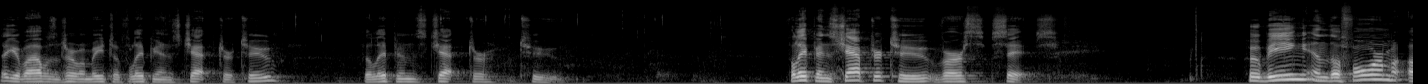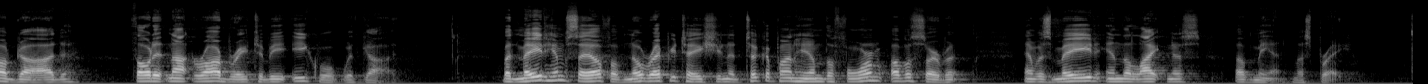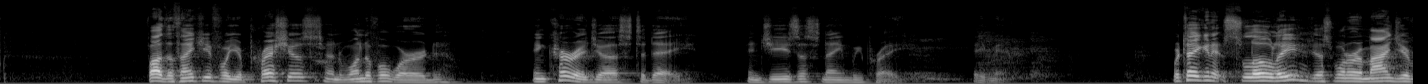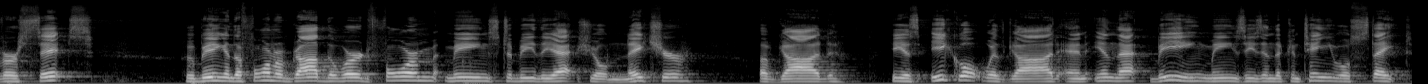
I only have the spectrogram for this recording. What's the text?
Take your Bibles and turn with me to Philippians chapter 2. Philippians chapter 2. Philippians chapter 2, verse 6. Who being in the form of God, thought it not robbery to be equal with God, but made himself of no reputation, and took upon him the form of a servant, and was made in the likeness of men. Let's pray. Father, thank you for your precious and wonderful word. Encourage us today. In Jesus' name we pray. Amen. We're taking it slowly. Just want to remind you of verse 6 who being in the form of God, the word form means to be the actual nature of God. He is equal with God, and in that being means he's in the continual state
